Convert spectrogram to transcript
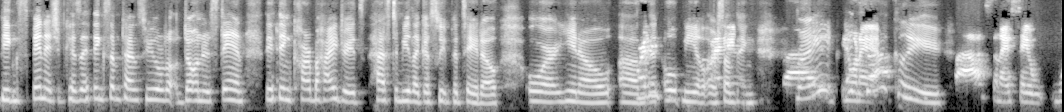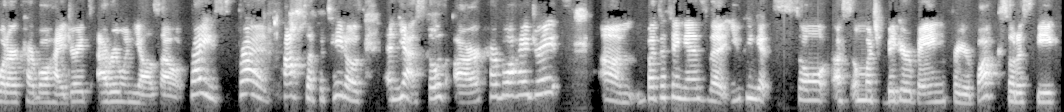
being spinach because I think sometimes people don't, don't, understand. They think carbohydrates has to be like a sweet potato or you know um, right. an oatmeal or something, right? You know, exactly. class and I say, "What are carbohydrates?" Everyone yells out, "Rice, bread, pasta, potatoes." And yes, those are carbohydrates. Um, but the thing is that you can get so a so much bigger bang for your buck, so to speak,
